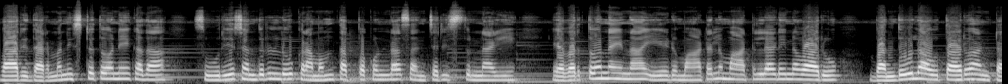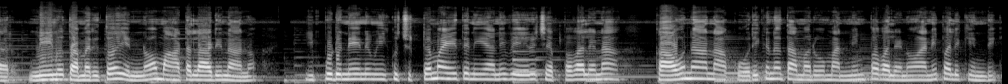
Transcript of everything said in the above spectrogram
వారి ధర్మనిష్టతోనే కదా సూర్యచంద్రులు క్రమం తప్పకుండా సంచరిస్తున్నాయి. ఎవరితోనైనా ఏడు మాటలు మాట్లాడిన వారు బంధువులు అవుతారు అంటారు. నేను తమరితో ఎన్నో మాటలాడినాను. ఇప్పుడు నేను మీకు చుట్టమైతిని అని వేరు చెప్పవలెనా? కావున నా కోరికను తమరు మన్నింపవలెను అని పలికింది.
